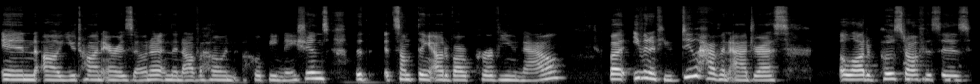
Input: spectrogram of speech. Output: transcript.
in uh, Utah and Arizona and the Navajo and Hopi nations. But it's something out of our purview now. But even if you do have an address, a lot of post offices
